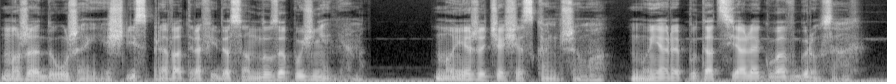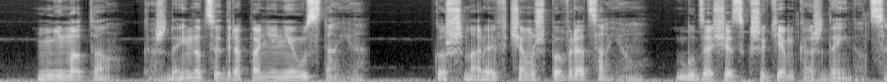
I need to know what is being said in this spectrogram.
może dłużej, jeśli sprawa trafi do sądu z opóźnieniem. Moje życie się skończyło. Moja reputacja legła w gruzach. Mimo to, każdej nocy drapanie nie ustaje. Koszmary wciąż powracają. Budzę się z krzykiem każdej nocy.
